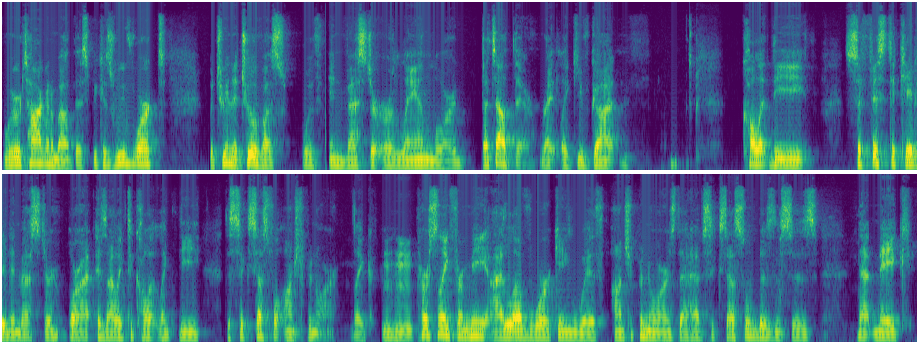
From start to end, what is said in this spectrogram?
We were talking about this because we've worked between the two of us with investor or landlord that's out there, right? Like you've got call it the sophisticated investor or as i like to call it like the the successful entrepreneur like mm-hmm. personally for me i love working with entrepreneurs that have successful businesses that make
